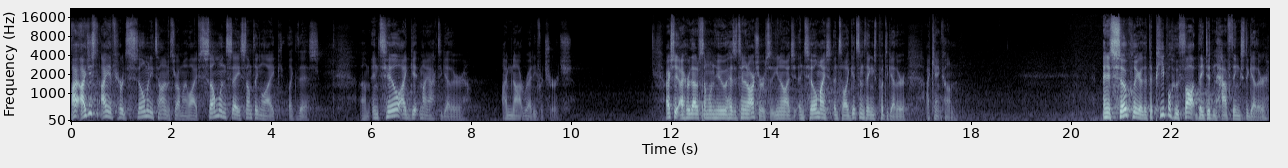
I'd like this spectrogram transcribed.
I, I just, I have heard so many times throughout my life someone say something like, like this um, Until I get my act together, I'm not ready for church. Actually, I heard that of someone who has attended our church. you know, until, my, until I get some things put together, I can't come. And it's so clear that the people who thought they didn't have things together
